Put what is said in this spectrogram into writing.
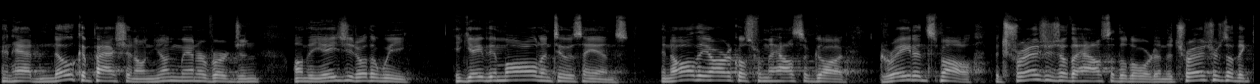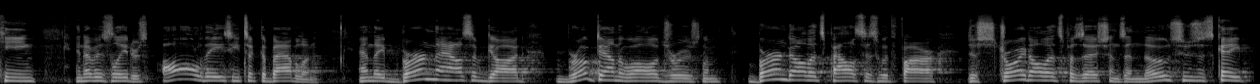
and had no compassion on young men or virgin, on the aged or the weak. He gave them all into his hands, and all the articles from the house of God, great and small, the treasures of the house of the Lord, and the treasures of the king and of his leaders. All of these he took to Babylon. And they burned the house of God, broke down the wall of Jerusalem, burned all its palaces with fire, destroyed all its possessions, and those who escaped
